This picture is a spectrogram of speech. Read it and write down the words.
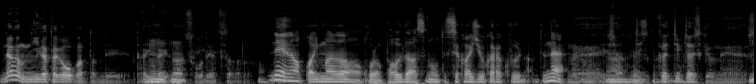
長野新潟が多かったんで大会がそうでやってたから、ねえなんか今だほらパウダースノーって世界中から来るなんてね。ねえじゃあうん一回行ってみたいですけどね。北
